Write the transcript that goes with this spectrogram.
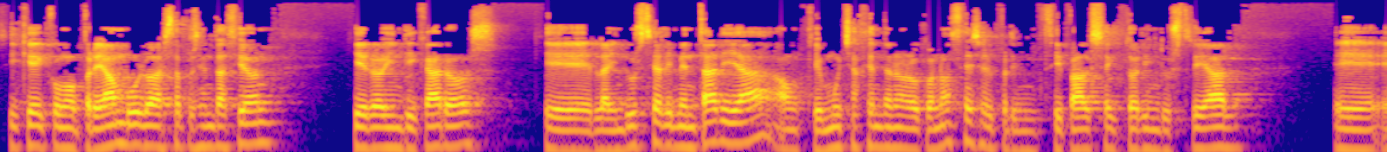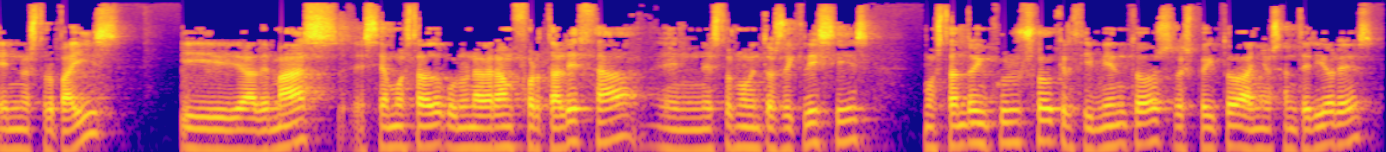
Así que como preámbulo a esta presentación quiero indicaros que la industria alimentaria, aunque mucha gente no lo conoce, es el principal sector industrial eh, en nuestro país y además se ha mostrado con una gran fortaleza en estos momentos de crisis, mostrando incluso crecimientos respecto a años anteriores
